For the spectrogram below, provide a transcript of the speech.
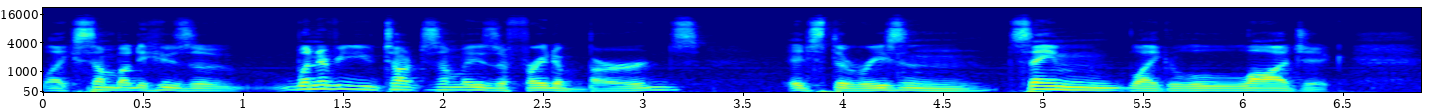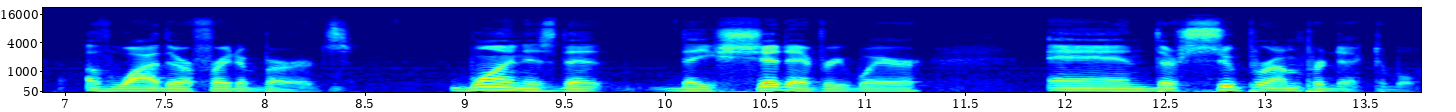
like somebody who's a whenever you talk to somebody who's afraid of birds, it's the reason same like logic of why they're afraid of birds. One is that they shit everywhere and they're super unpredictable.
